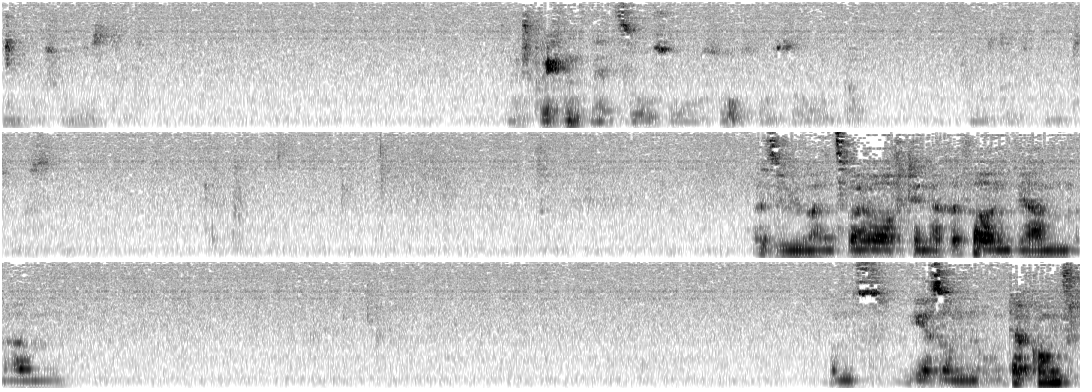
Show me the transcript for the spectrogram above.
Ja, war schon lustig. Entsprechend nicht so, so, so, so, so überflutet von Touristen. Also wir waren zweimal auf Teneriffa und wir haben ähm, uns eher so eine Unterkunft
